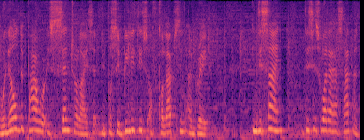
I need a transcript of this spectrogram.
When all the power is centralized, the possibilities of collapsing are great. In design, this is what has happened.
